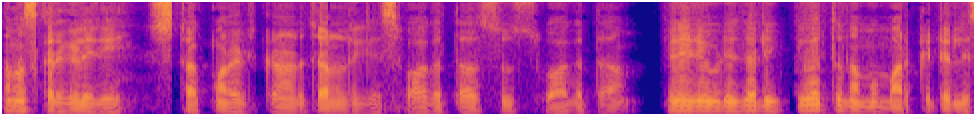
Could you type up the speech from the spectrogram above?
ನಮಸ್ಕಾರ ಗೆಳೆಯರಿ. ಸ್ಟಾಕ್ ಮಾರ್ಕೆಟ್ ಕನ್ನಡ ಚಾನಲ್ಗೆ ಸ್ವಾಗತ, ಸುಸ್ವಾಗತ. ಗೆಳೆಯರಿ, ವಿಡಿಯೋದಲ್ಲಿ ಇವತ್ತು ನಮ್ಮ ಮಾರ್ಕೆಟ್ ಅಲ್ಲಿ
